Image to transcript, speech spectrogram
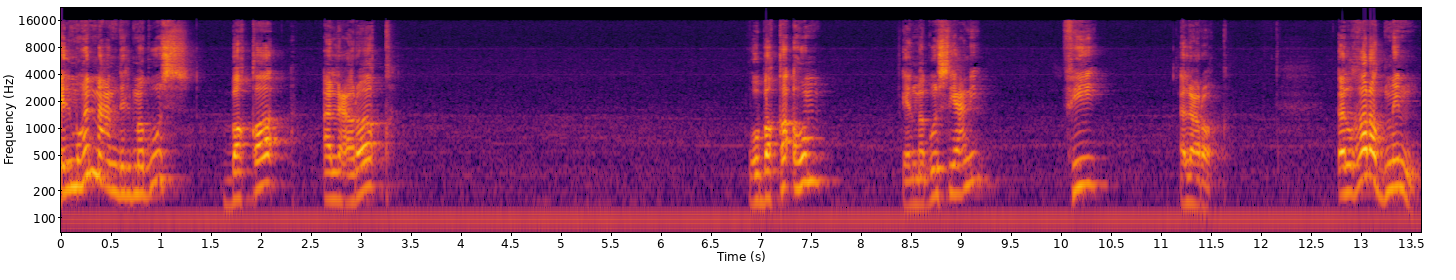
المهم عند المجوس بقاء العراق وبقائهم المجوس يعني في العراق. الغرض من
